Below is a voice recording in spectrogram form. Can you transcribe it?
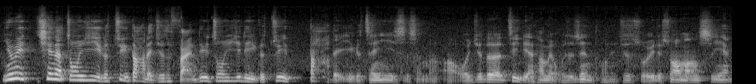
因为现在中医一个最大的就是反对中医的一个最大的一个争议是什么啊？我觉得这点上面我是认同的，就是所谓的双盲试验。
